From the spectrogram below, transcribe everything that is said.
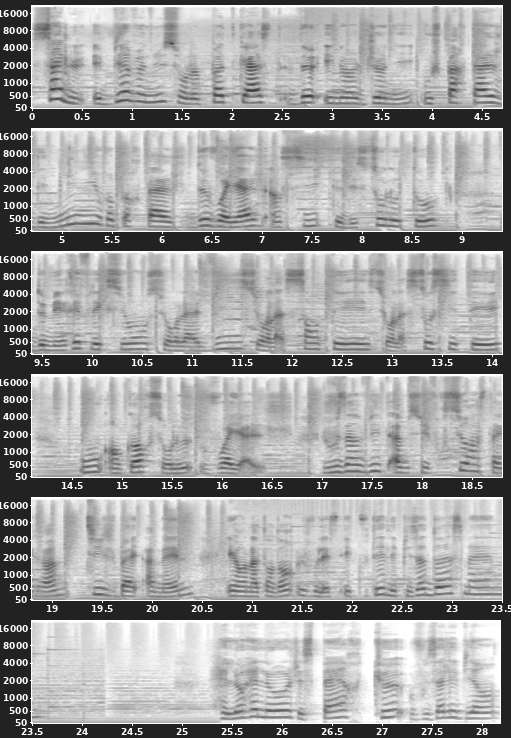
Salut et bienvenue sur le podcast The Inner Journey où je partage des mini-reportages de voyage ainsi que des solo talks de mes réflexions sur la vie, sur la santé, sur la société ou encore sur le voyage. Je vous invite à me suivre sur Instagram, Tige et en attendant, je vous laisse écouter l'épisode de la semaine. Hello, hello, j'espère que vous allez bien.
